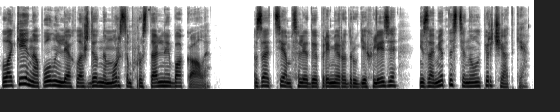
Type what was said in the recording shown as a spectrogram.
Лакеи наполнили охлажденным морсом хрустальные бокалы. Затем, следуя примеру других леди, незаметно стянула перчатки —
